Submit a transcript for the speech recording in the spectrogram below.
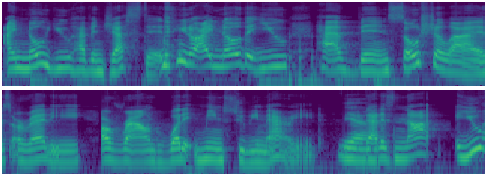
i know you have ingested you know i know that you have been socialized already around what it means to be married. Yeah. that is not you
